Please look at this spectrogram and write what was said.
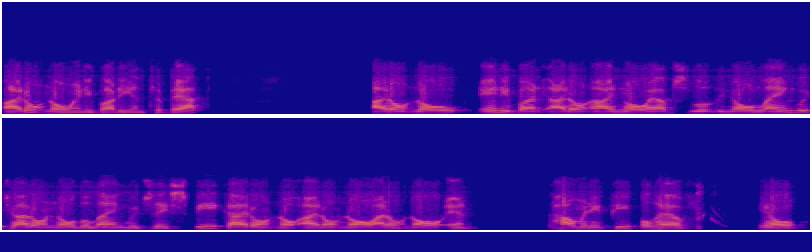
I don't know anybody in Tibet. I don't know anybody. I don't. I know absolutely no language. I don't know the language they speak. I don't know. I don't know. I don't know. And how many people have, you know,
